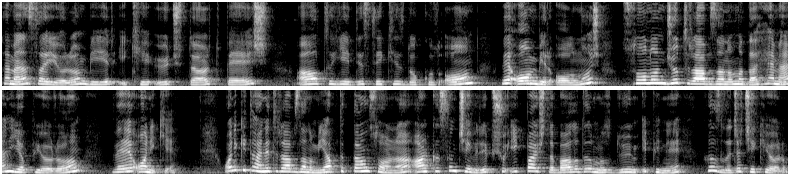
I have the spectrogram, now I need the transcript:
Hemen sayıyorum. 1, 2, 3, 4, 5, 6, 7, 8, 9, 10 ve 11 olmuş. Sonuncu trabzanımı da hemen yapıyorum ve 12. 12 tane trabzanımı yaptıktan sonra arkasını çevirip şu ilk başta bağladığımız düğüm ipini hızlıca çekiyorum.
